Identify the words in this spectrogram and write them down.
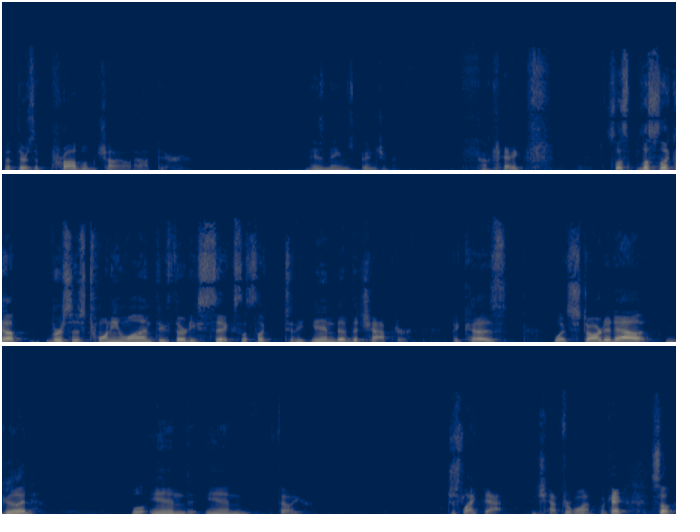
But there's a problem child out there, and his name's Benjamin. Okay? So let's, let's look up verses 21 through 36. Let's look to the end of the chapter because what started out good will end in failure. Just like that in chapter 1. Okay? So,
